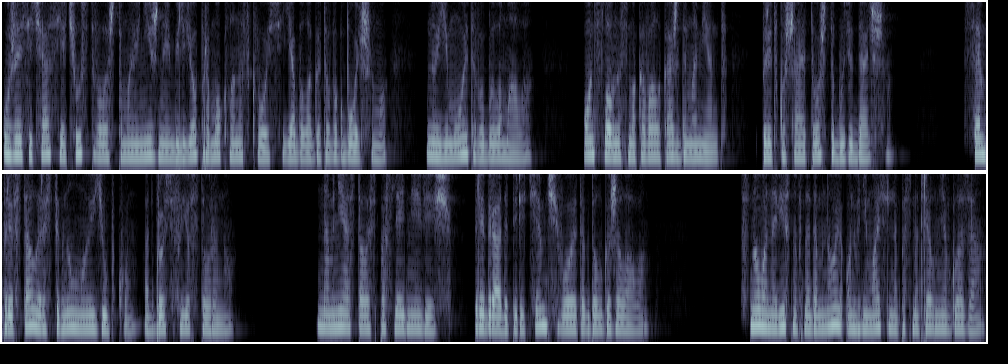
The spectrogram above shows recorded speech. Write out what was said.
Уже сейчас я чувствовала, что мое нижнее белье промокло насквозь, я была готова к большему, но ему этого было мало. Он словно смаковал каждый момент, предвкушая то, что будет дальше. Сэм привстал и расстегнул мою юбку, отбросив ее в сторону. На мне осталась последняя вещь — преграда перед тем, чего я так долго желала. Снова нависнув надо мной, он внимательно посмотрел мне в глаза.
